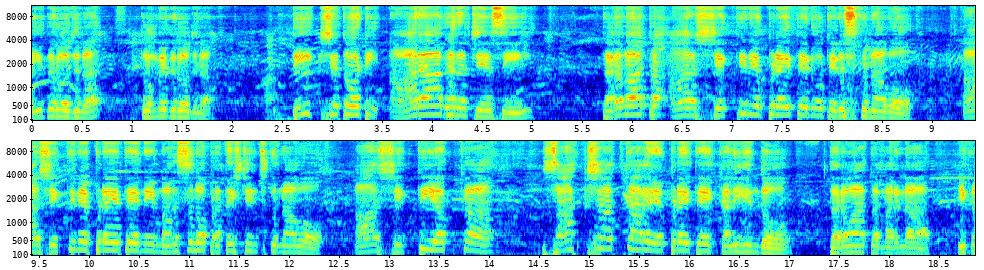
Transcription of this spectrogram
ఐదు రోజుల తొమ్మిది రోజుల దీక్షతోటి ఆరాధన చేసి తర్వాత ఆ శక్తిని ఎప్పుడైతే నువ్వు తెలుసుకున్నావో ఆ శక్తిని ఎప్పుడైతే నీ మనసులో ప్రతిష్ఠించుకున్నావో ఆ శక్తి యొక్క సాక్షాత్కారం ఎప్పుడైతే కలిగిందో తర్వాత మరలా ఇక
